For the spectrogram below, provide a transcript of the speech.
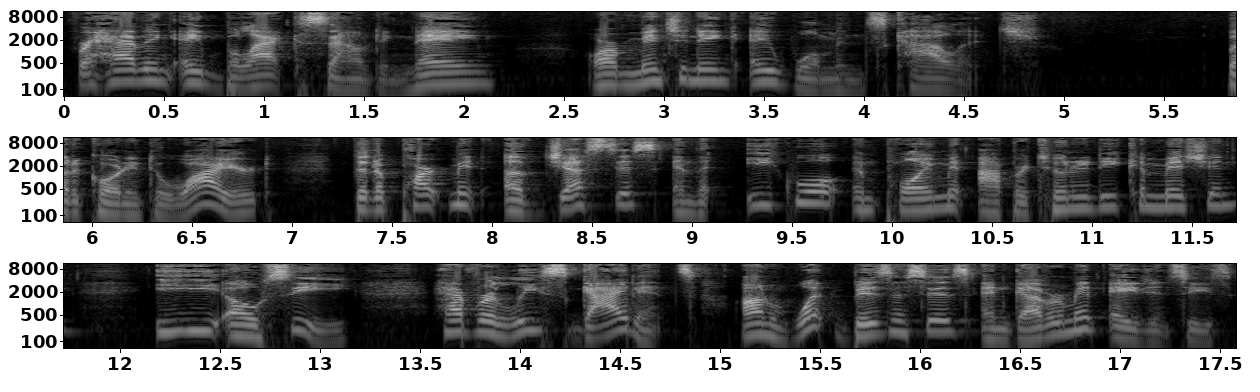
for having a black sounding name or mentioning a woman's college. But according to Wired, the Department of Justice and the Equal Employment Opportunity Commission, EEOC, have released guidance on what businesses and government agencies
